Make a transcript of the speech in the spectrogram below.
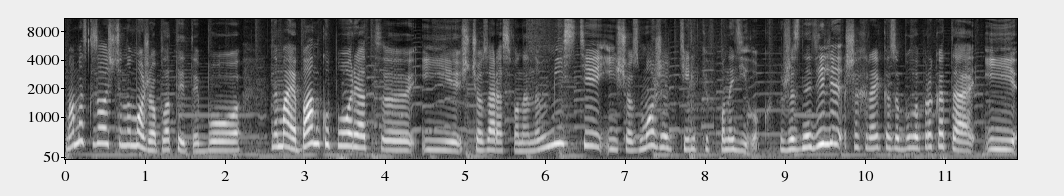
Мама сказала, що не може оплатити, бо немає банку поряд, е, і що зараз вона не в місті, і що зможе тільки в понеділок. Вже з неділі шахрайка забула про кота і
